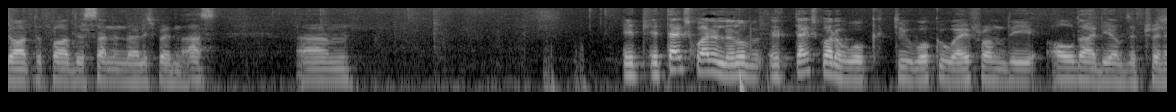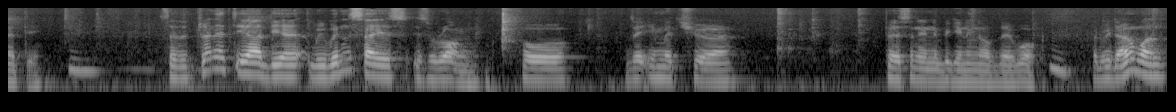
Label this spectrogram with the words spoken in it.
God the Father, the Son, and the Holy Spirit, and us. Um, it it takes quite a little. It takes quite a walk to walk away from the old idea of the Trinity. Mm. So the Trinity idea we wouldn't say is is wrong for the immature person in the beginning of their walk, mm. but we don't want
